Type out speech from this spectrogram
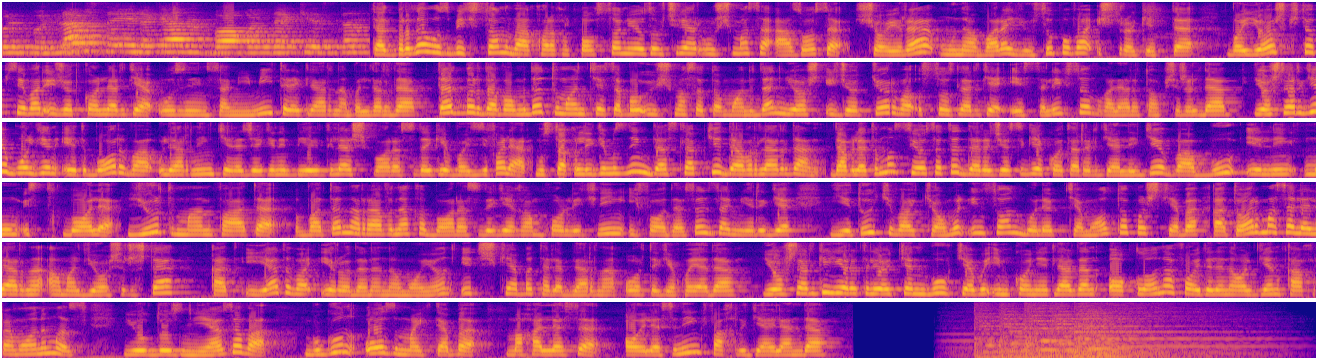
Bulbullar sayragan bog'inda kezdim tadbirda o'zbekiston va qoraqalpog'iston yozuvchilar uyushmasi a'zosi shoira munavvara yusupova ishtirok etdi va yosh kitobsevar ijodkorlarga o'zining samimiy tilaklarini bildirdi. Tadbir davomida tuman kasaba uyushmasi tomonidan yosh ijodkor va ustozlarga esdalik sovg'alari topshirildi. Yoshlarga bo'lgan e'tibor va ularning kelajagini belgilash borasidagi vazifalar mustaqilligimizning dastlabki davrlaridan davlatimiz siyosati darajasiga ko'tarilganligi va bu elning umum istiqboli yurt manfaati vatan ravnaqi borasidagi g'amxo'rlikning ifodasi zamiriga yetuk va komil inson bo'lib kamol topish kabi qator masalalarni amalga oshirishda qat'iyat va irodani namoyon etish kabi talablarni o'rtaga qo'yadi. Yoshlarga yaratilayotgan bu kabi imkoniyatlardan oqilona foydalana olgan qahramonimiz yulduz niyazova bugun o'z maktabi mahallasi oilasining faxriga aylandi.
